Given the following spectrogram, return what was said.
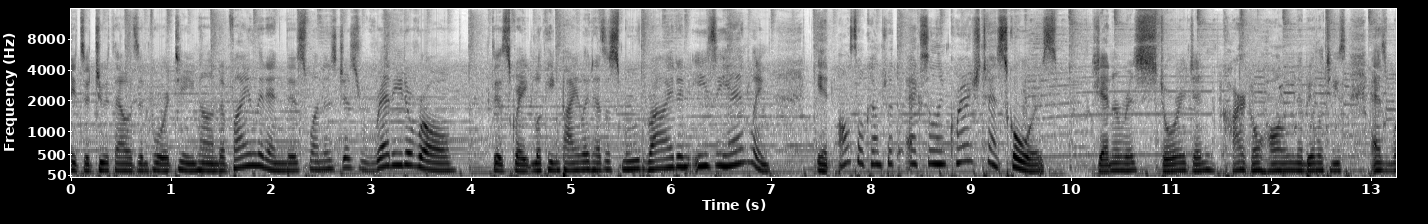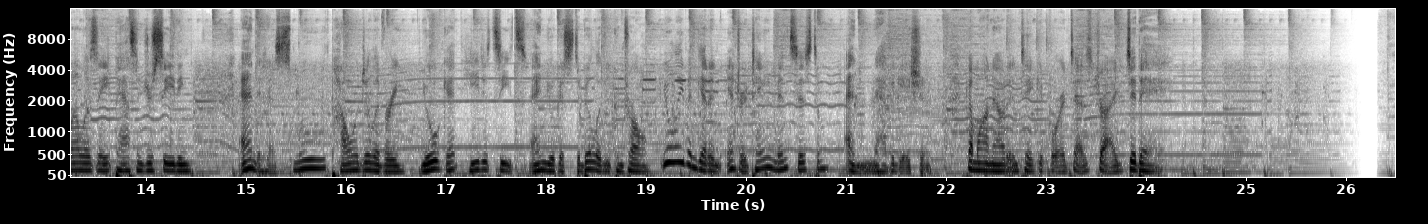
It's a 2014 Honda Pilot, and this one is just ready to roll. This great looking Pilot has a smooth ride and easy handling. It also comes with excellent crash test scores, generous storage and cargo hauling abilities, as well as eight passenger seating. And it has smooth power delivery. You'll get heated seats and you'll get stability control. You'll even get an entertainment system and navigation. Come on out and take it for a test drive today.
